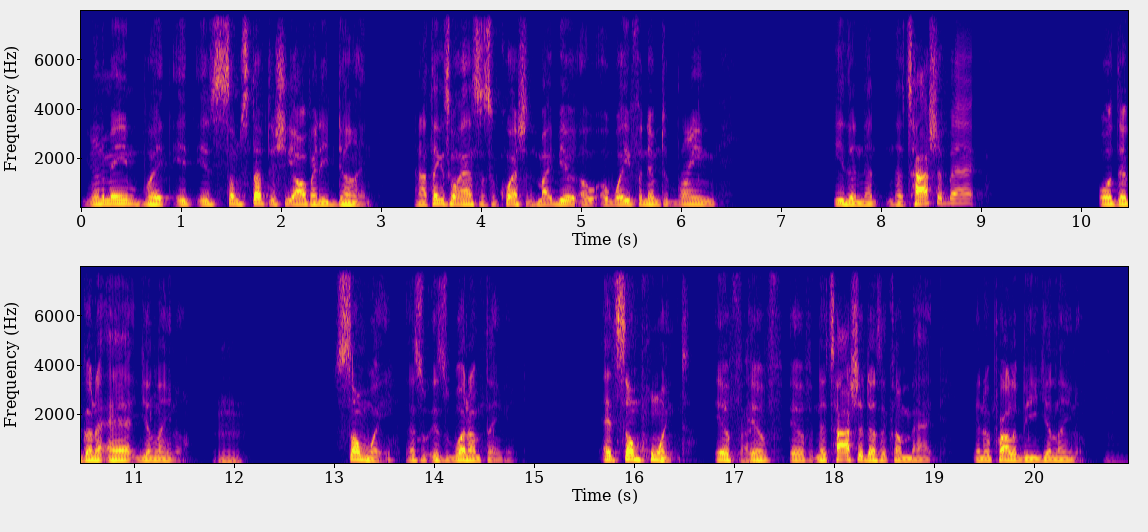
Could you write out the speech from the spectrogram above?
You know what I mean? But it is some stuff that she already done, and I think it's going to answer some questions. Might be a, a way for them to bring either Na- Natasha back, or they're going to add Yelena. Mhm. Some way. That's is what I'm thinking. At some point, if if if Natasha doesn't come back, then it'll probably be Yelena. Mm-hmm.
